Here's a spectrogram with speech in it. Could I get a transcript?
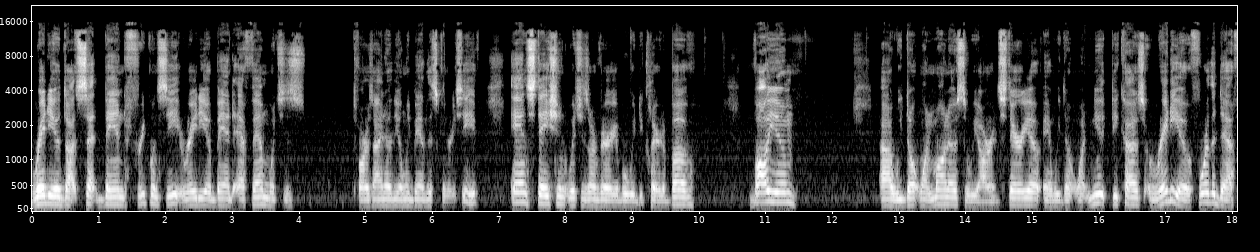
Radio.set band frequency, radio band FM, which is, as far as I know, the only band this can receive, and station, which is our variable we declared above. Volume, uh, we don't want mono, so we are in stereo, and we don't want mute because radio for the deaf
